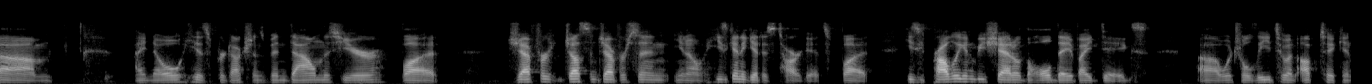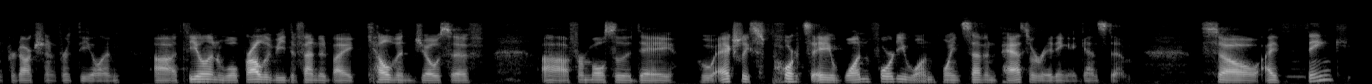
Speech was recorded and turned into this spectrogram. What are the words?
Um i know his production's been down this year but Jeffer- Justin Jefferson, you know, he's going to get his targets, but he's probably going to be shadowed the whole day by Diggs, uh, which will lead to an uptick in production for Thielen. Uh, Thielen will probably be defended by Kelvin Joseph uh, for most of the day, who actually sports a 141.7 passer rating against him. So I think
